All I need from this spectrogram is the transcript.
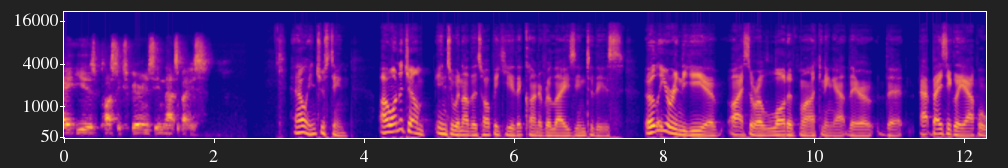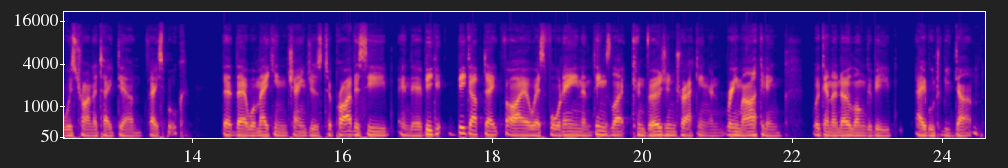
eight years plus experience in that space. How interesting. I want to jump into another topic here that kind of relays into this. Earlier in the year i saw a lot of marketing out there that uh, basically apple was trying to take down facebook that they were making changes to privacy in their big big update for iOS 14 and things like conversion tracking and remarketing were going to no longer be able to be done.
